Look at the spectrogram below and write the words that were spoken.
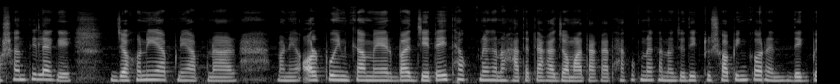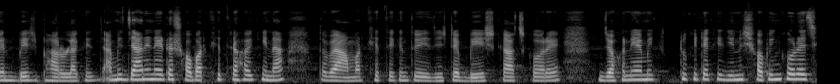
অশান্তি লাগে, যখনই আপনি আপনার মানে অল্প ইনকামের বা যেটাই থাকুক না কেন, হাতে টাকা, জমা টাকা থাকুক না কেন, যদি একটু শপিং করেন, দেখবেন বেশ ভালো লাগে। আমি জানি না এটা সবার ক্ষেত্রে হয় কি না তবে আমার ক্ষেত্রে কিন্তু এই জিনিসটা বেশ কাজ করে। যখনই আমি টুকিটাকি জিনিস শপিং করেছি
